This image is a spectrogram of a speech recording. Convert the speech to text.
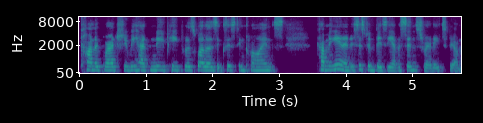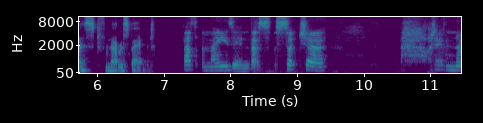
kind of gradually we had new people as well as existing clients coming in and it's just been busy ever since really to be honest from that respect that's amazing that's such a I don't even know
